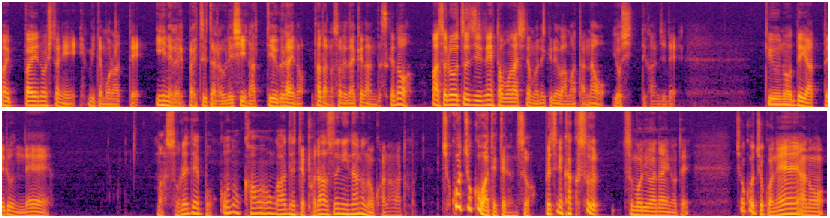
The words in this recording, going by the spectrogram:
まあ、いっぱいの人に見てもらって、いいねがいっぱいついたら嬉しいなっていうぐらいの、ただのそれだけなんですけど、まあ、それを通じてね、友達でもできればまたなおよしって感じで、っていうのでやってるんで、まあ、それで僕の顔が出てプラスになるのかなと思って、ちょこちょこは出てるんですよ。別に隠すつもりはないので、ちょこちょこね、あの、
